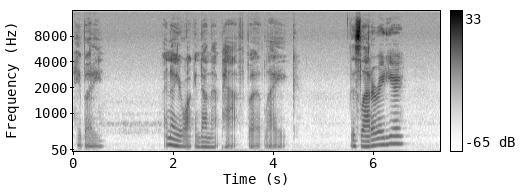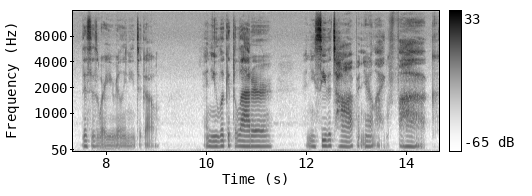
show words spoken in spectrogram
hey, buddy, I know you're walking down that path, but like this ladder right here, this is where you really need to go. And you look at the ladder and you see the top and you're like, fuck.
